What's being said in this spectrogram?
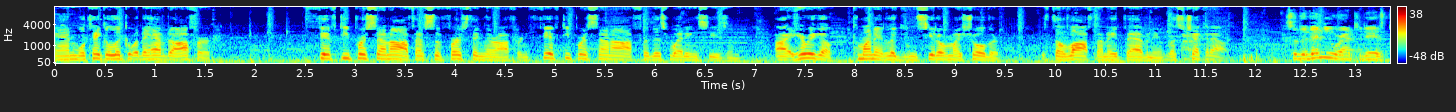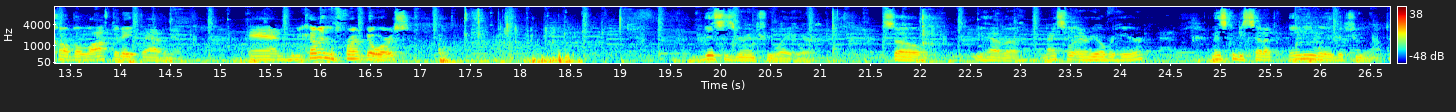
and we'll take a look at what they have to offer. 50% off. That's the first thing they're offering. 50% off for this wedding season. All right, here we go. Come on in. Look, you can see it over my shoulder. It's the Loft on 8th Avenue. Let's check it out. So the venue we're at today is called the Loft at 8th Avenue. And when you come in the front doors, this is your entryway here. So you have a nice little area over here. And this can be set up any way that you want.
